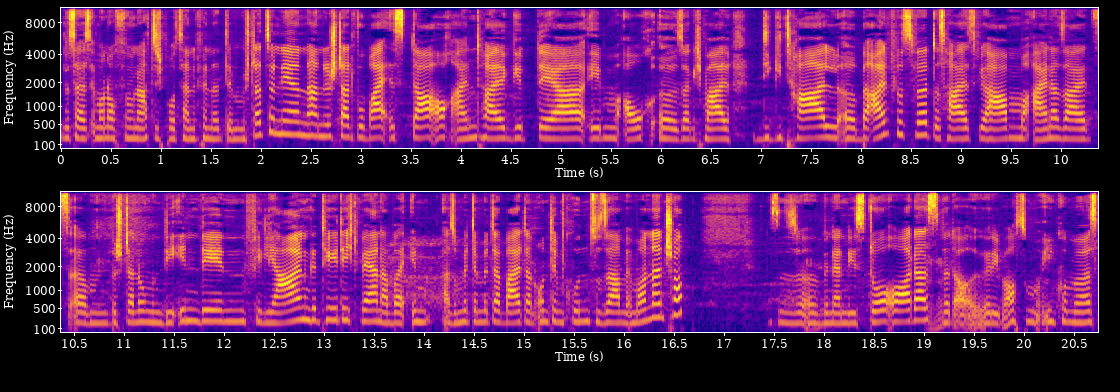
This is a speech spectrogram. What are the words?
Das heißt, immer noch 85 Prozent findet im stationären Handel statt, wobei es da auch einen Teil gibt, der eben auch, äh, sag ich mal, digital äh, beeinflusst wird. Das heißt, wir haben einerseits ähm, Bestellungen, die in den Filialen getätigt werden, aber im, also mit den Mitarbeitern und dem Kunden zusammen im Online-Shop. Das ist, äh, wir nennen die Store Orders, mhm. wird, auch, wird eben auch zum E-Commerce.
